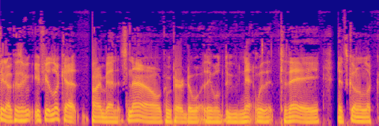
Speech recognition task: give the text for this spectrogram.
You know, because if you look at Time Bandits now compared to what they will do net with it today, it's going to look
